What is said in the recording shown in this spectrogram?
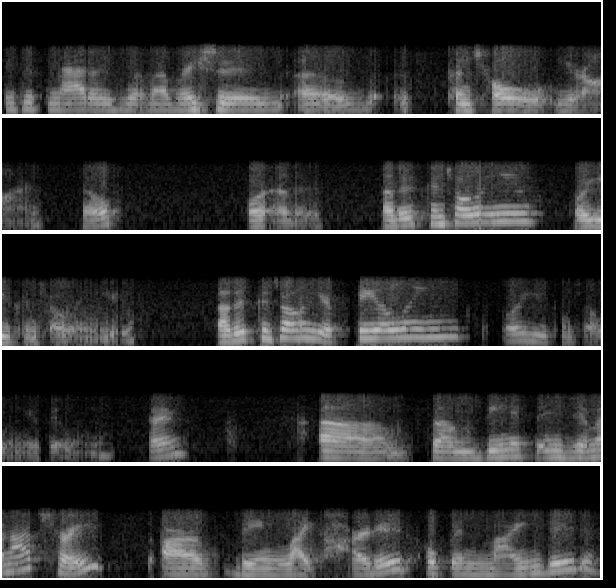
it just matters what vibration of control you're on self or others. Others controlling you or you controlling you. Others controlling your feelings or you controlling your feelings. Okay? Um, some Venus and Gemini traits are being light-hearted, open-minded,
